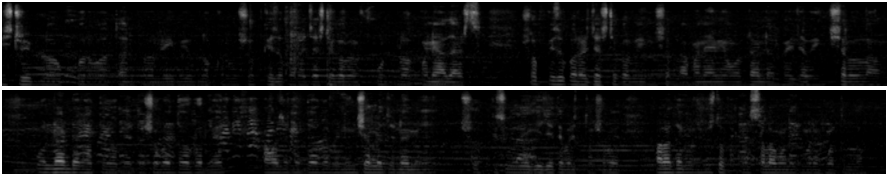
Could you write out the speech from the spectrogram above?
হিস্টোরি ব্লগ করব, তারপর রিভিউ ব্লগ করব সব কিছু করার চেষ্টা করব। ফুড ব্লগ মানে আদার্স সব কিছু করার চেষ্টা করবে, ইনশাল্লাহ। মানে আমি অলরাউন্ডার হয়ে যাব, ইনশাল্লাহ। অলরাউন্ডার হতে হবে। তো সবাই দোয়া করবেন, আমার জন্য দোয়া করবেন, ইনশাল্লাহ যেন আমি সব কিছু এগিয়ে যেতে পারি। তো সবাই ভালো থাকবেন, সুস্থ থাকবেন। আসসালামু আলাইকুম রহমতুল্লাহ।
